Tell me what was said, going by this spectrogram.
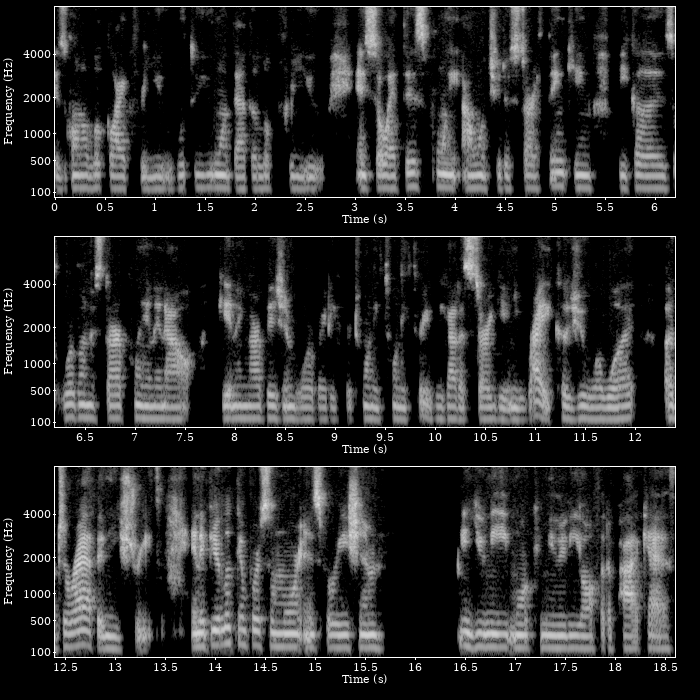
is going to look like for you. What do you want that to look for you? And so at this point, I want you to start thinking because we're going to start planning out getting our vision board ready for 2023. We got to start getting you right because you are what? A giraffe in these streets. And if you're looking for some more inspiration, and you need more community off of the podcast,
